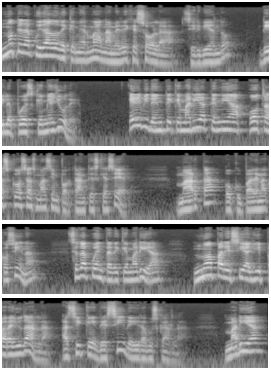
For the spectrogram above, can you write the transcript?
¿no te da cuidado de que mi hermana me deje sola sirviendo? Dile pues que me ayude. Era evidente que María tenía otras cosas más importantes que hacer. Marta, ocupada en la cocina, se da cuenta de que María no aparecía allí para ayudarla, así que decide ir a buscarla. María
